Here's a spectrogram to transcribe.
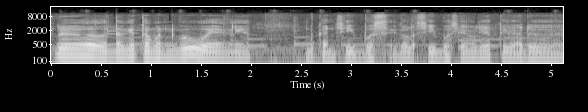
Aduh, untungnya temen gue yang lihat. Bukan si bos kalau si bos yang lihat juga ada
